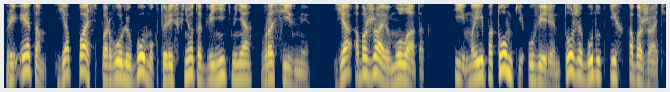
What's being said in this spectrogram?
При этом я пасть порву любому, кто рискнет обвинить меня в расизме. Я обожаю мулаток, и мои потомки, уверен, тоже будут их обожать.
